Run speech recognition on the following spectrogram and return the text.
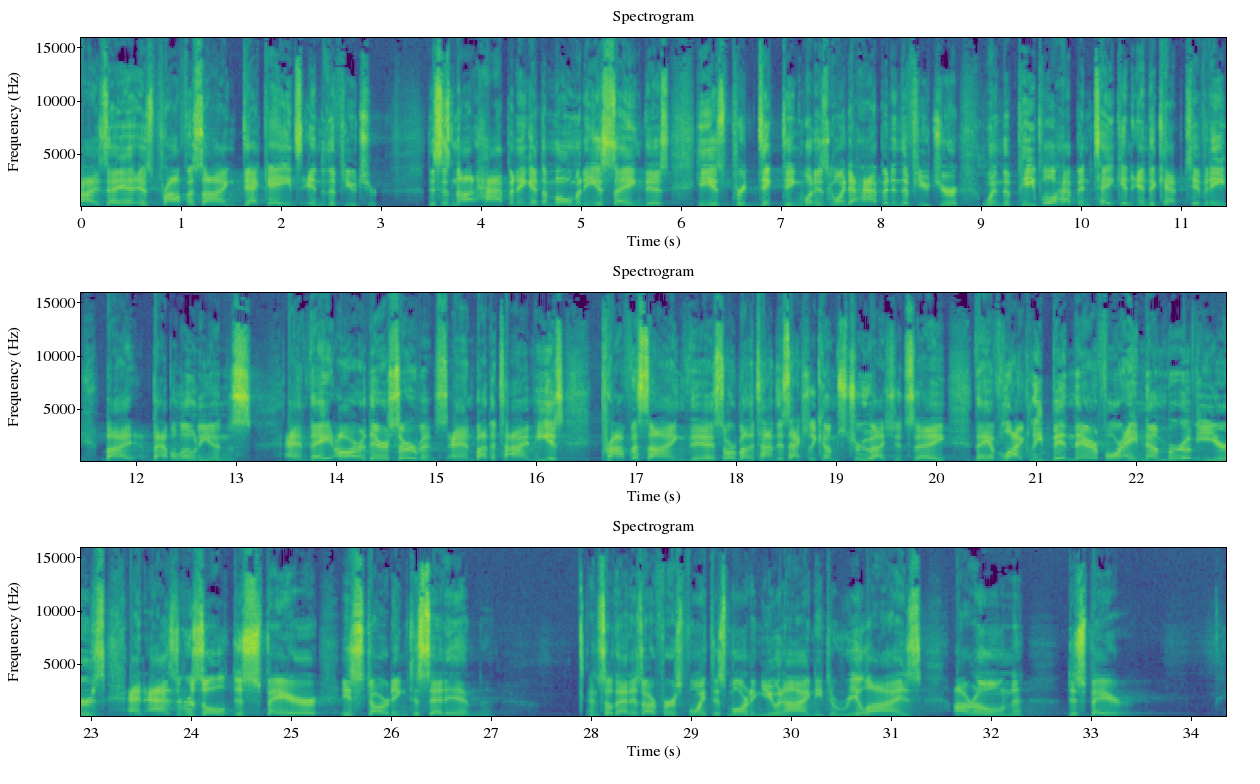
Isaiah is prophesying decades into the future. This is not happening at the moment he is saying this. He is predicting what is going to happen in the future when the people have been taken into captivity by Babylonians and they are their servants. And by the time he is prophesying this, or by the time this actually comes true, I should say, they have likely been there for a number of years, and as a result, despair is starting to set in. And so that is our first point this morning. You and I need to realize our own despair.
